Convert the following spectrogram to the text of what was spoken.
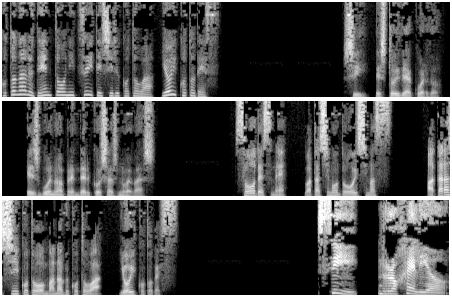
異なる伝統について知ることは良いことです。 Sí, estoy de acuerdo. Es bueno aprender cosas nuevas. そうですね。私も同意します。新しいことを学ぶことは、良いことです。Sí, Rogelio.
